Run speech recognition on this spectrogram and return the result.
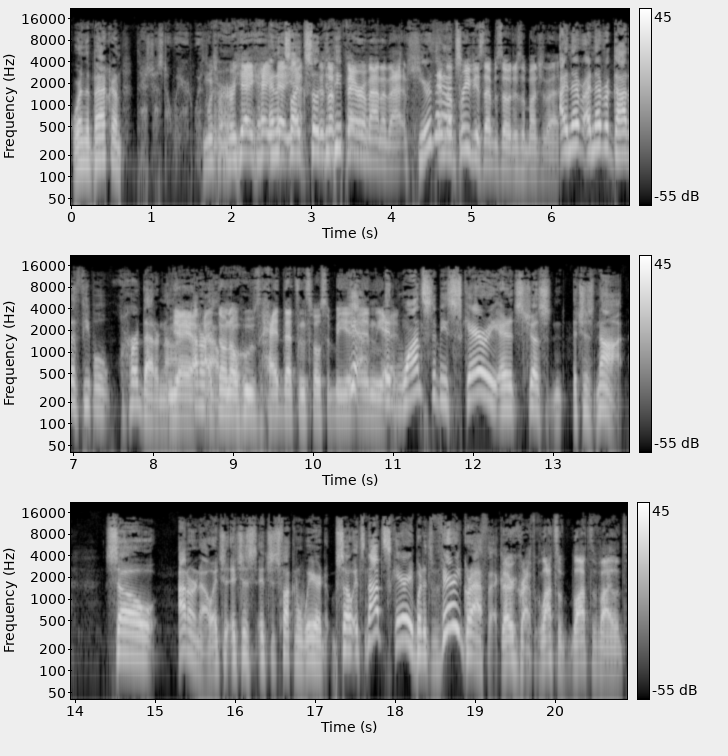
where in the background there's just a weird whisper. Yeah, yeah, And yeah, it's yeah. like, so there's a people fair amount of that. hear that In the previous episode, there's a bunch of that. I never I never got if people heard that or not. yeah, yeah. I don't know. whose head that's supposed to be Yeah, in. Yeah, it wants to be scary, and it's just it's just not. So I don't know. It's it's just it's just fucking weird. So it's not scary, but it's very graphic. Very graphic. Lots of lots of violence.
